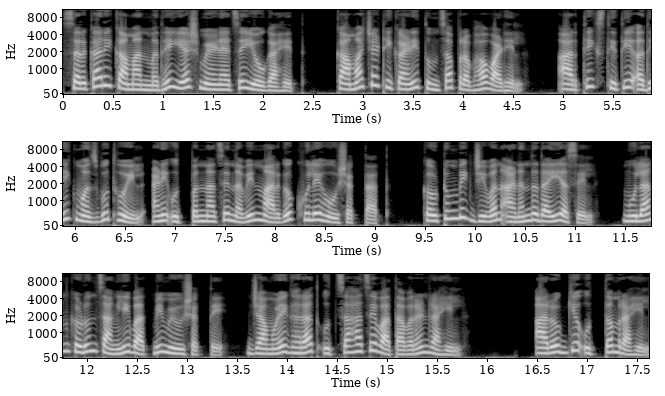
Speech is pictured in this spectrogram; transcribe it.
सरकारी कामांमध्ये यश मिळण्याचे योग आहेत. कामाच्या ठिकाणी तुमचा प्रभाव वाढेल. आर्थिक स्थिती अधिक मजबूत होईल आणि उत्पन्नाचे नवीन मार्ग खुले होऊ शकतात. कौटुंबिक जीवन आनंददायी असेल. मुलांकडून चांगली बातमी मिळू शकते ज्यामुळे घरात उत्साहाचे वातावरण राहील. आरोग्य उत्तम राहील.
